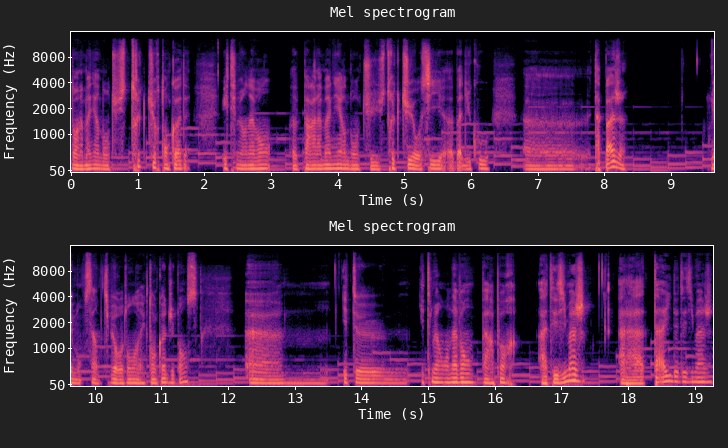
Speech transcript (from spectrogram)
dans la manière dont tu structures ton code. Il te met en avant euh, par la manière dont tu structures aussi, euh, bah, du coup, euh, ta page. Mais bon, c'est un petit peu redondant avec ton code, je pense. il, te, met en avant par rapport à tes images, à la taille de tes images,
